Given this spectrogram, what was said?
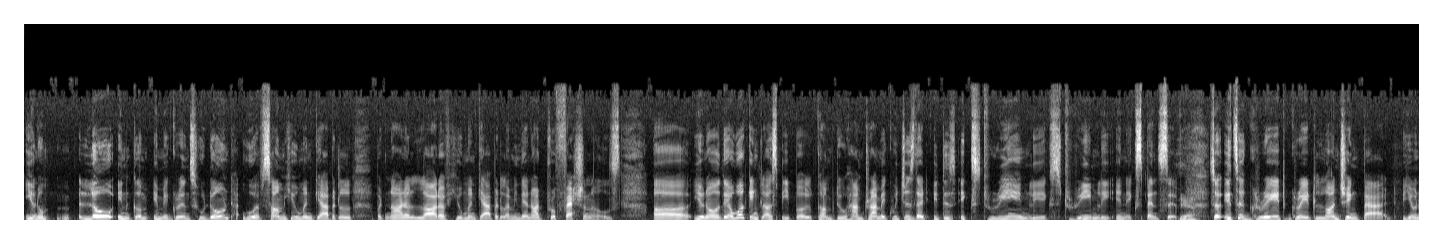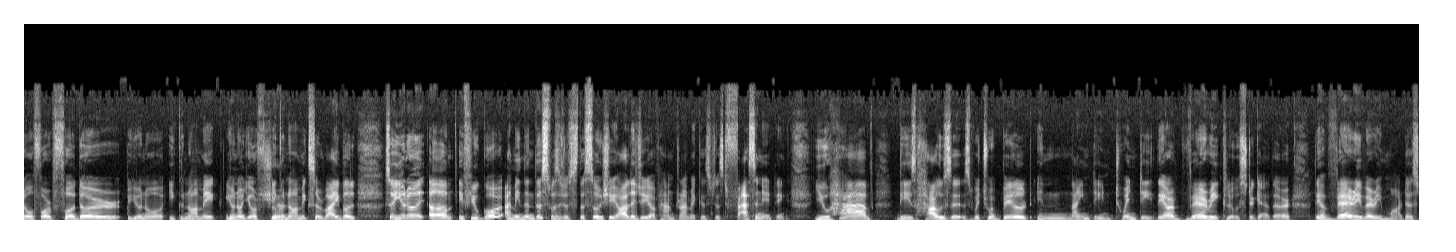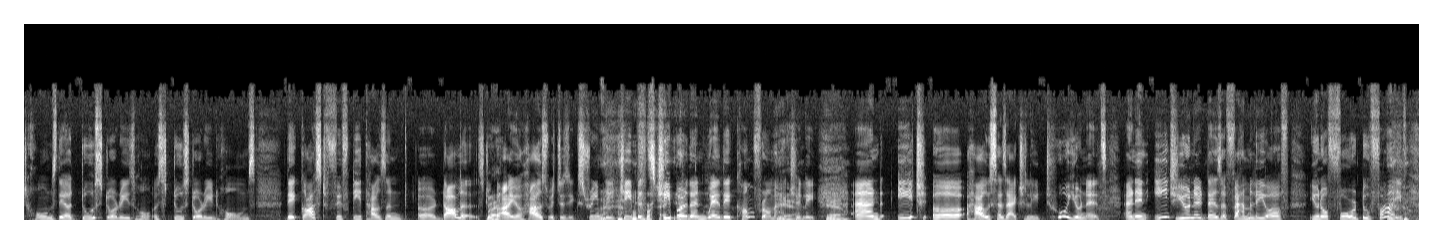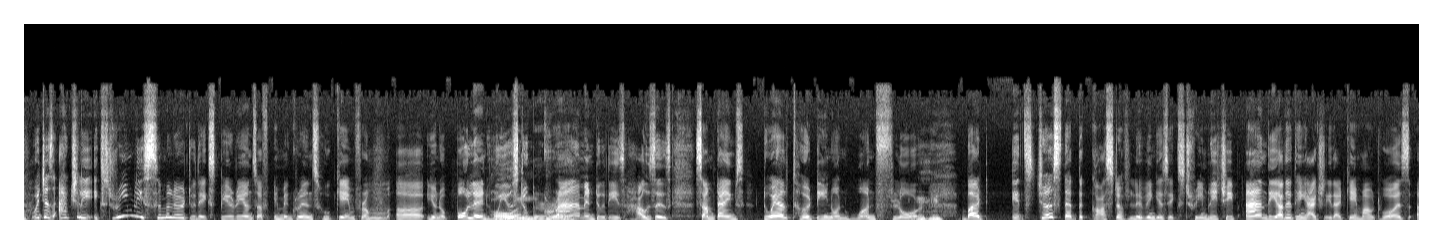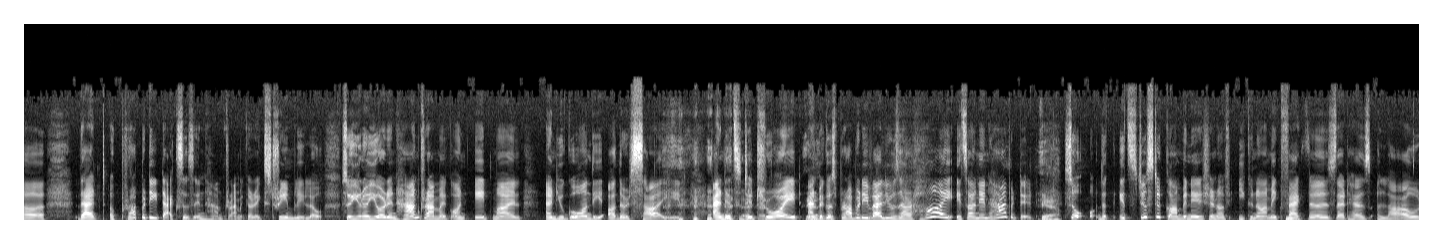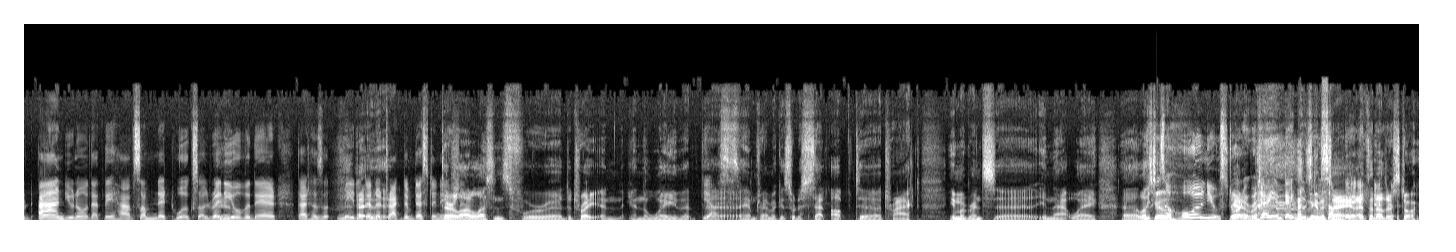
you know low income immigrants who don't who have some human capital but not a lot of human capital i mean they're not professionals uh, you know they're working class people come to hamtramck which is that it is extremely extremely inexpensive yeah. so it's a great great launching pad you know for further you know economic you know your sure. economic survival so you know um, if you go i mean then this was just the sociology of hamtramck is just fascinating you have these houses which were built in 1920. They are very close together. They are very, very modest homes. They are two stories, uh, two-storied homes. They cost fifty thousand uh, dollars to right. buy a house, which is extremely cheap. It's right. cheaper than where they come from, actually. Yeah. And each uh, house has actually two units, and in each unit there's a family of you know four to five, which is actually extremely similar to the experience of immigrants who came from uh, you know Poland, Poland who used to cram yeah. into these these houses, sometimes 12, 13 on one floor. Mm-hmm. But it's just that the cost of living is extremely cheap. And the other thing actually that came out was uh, that uh, property taxes in Hamtramck are extremely low. So, you know, you're in Hamtramck on 8 Mile and you go on the other side and it's Detroit. yeah. And because property values are high, it's uninhabited. Yeah. So the, it's just a combination of economic hmm. factors mm. that has allowed, and you know, that they have some networks already yeah. over there that has made it an uh, attractive destination. There are a lot of lessons for uh, Detroit in, in the way that uh, yes. uh, Hamtramck is sort of set up to attract immigrants uh, in that way. Uh, let's which go. is a whole new story, yeah, right. which I intend to I was do someday. Say, that's another story.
